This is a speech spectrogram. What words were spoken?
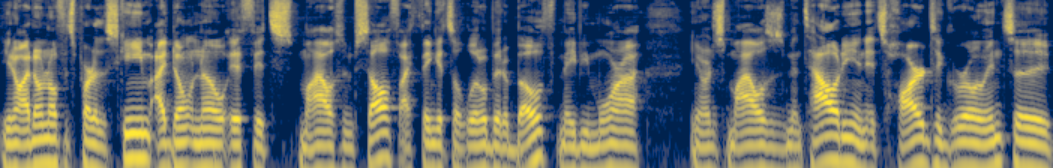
You know, I don't know if it's part of the scheme. I don't know if it's Miles himself. I think it's a little bit of both. Maybe more, uh, you know, just Miles' mentality, and it's hard to grow into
